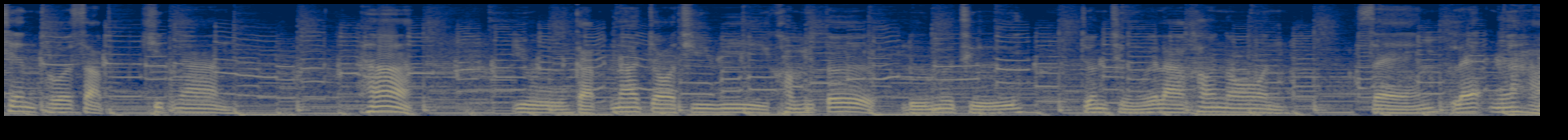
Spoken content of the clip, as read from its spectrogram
เช่นโทรศัพท์ คิดงาน 5. อยู่กับหน้าจอทีวี คอมพิวเตอร์ หรือมือถือ จนถึงเวลาเข้านอน แสงและเนื้อหา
